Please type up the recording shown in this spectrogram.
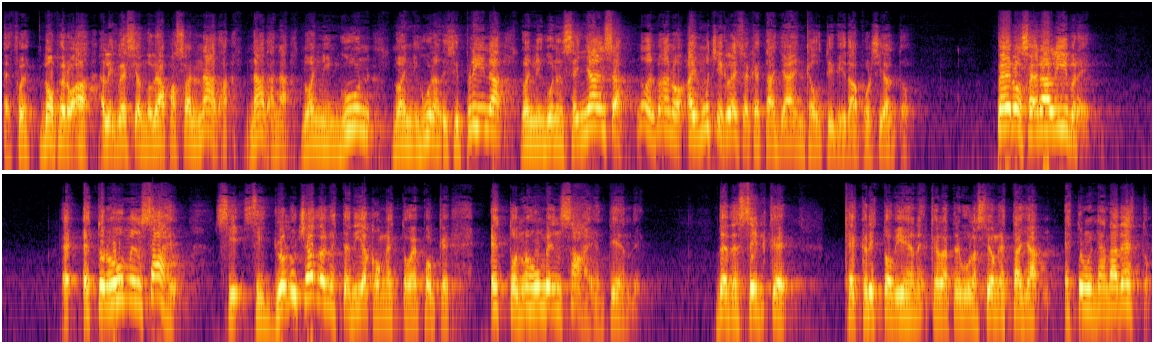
eh, fue, no, pero a, la iglesia no le va a pasar nada, nada, nada, no hay ningún, no hay ninguna disciplina, no hay ninguna enseñanza, no, hermano, hay mucha iglesia que está ya en cautividad, por cierto, pero será libre. Esto no es un mensaje. Si, si yo he luchado en este día con esto es porque esto no es un mensaje, ¿entiende? De decir que que Cristo viene, que la tribulación está ya. Esto no es nada de esto.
